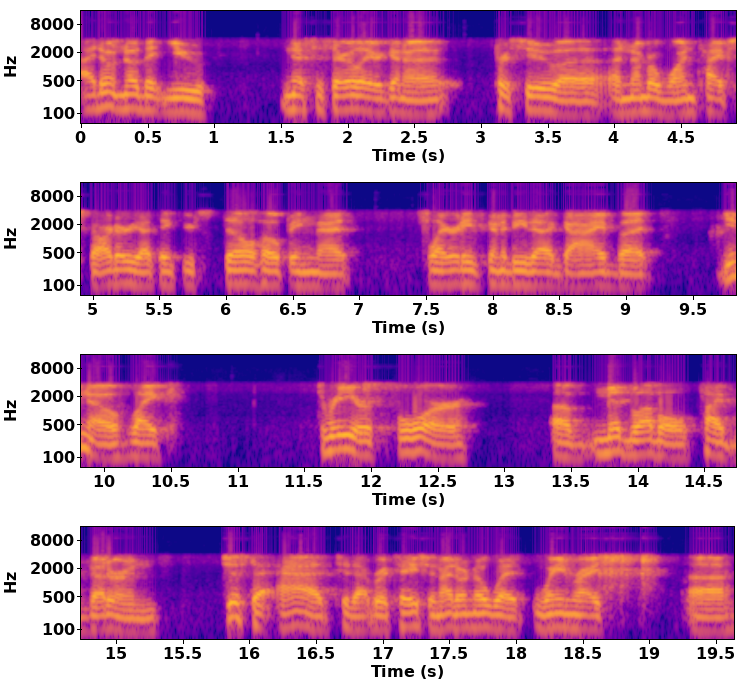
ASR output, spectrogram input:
I don't know that you necessarily are going to pursue a, a number one type starter. I think you're still hoping that Flaherty's going to be that guy, but you know, like three or four of mid level type veterans just to add to that rotation. I don't know what Wainwright uh,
